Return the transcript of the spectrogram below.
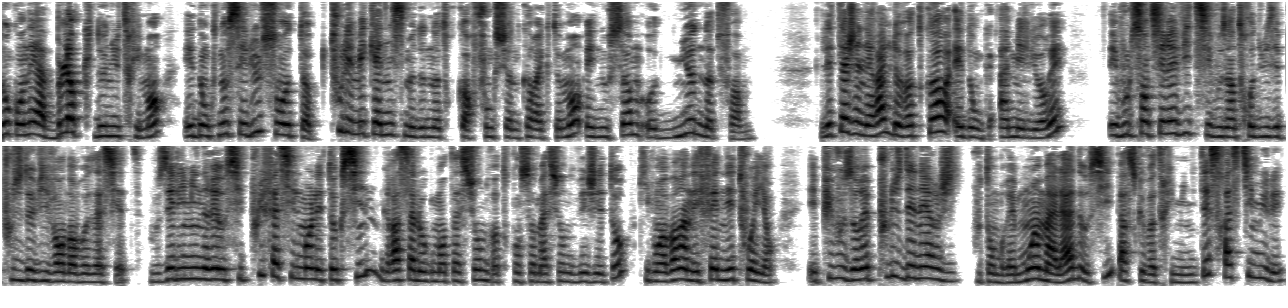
Donc on est à bloc de nutriments et donc nos cellules sont au top. Tous les mécanismes de notre corps fonctionnent correctement et nous sommes au mieux de notre forme. L'état général de votre corps est donc amélioré et vous le sentirez vite si vous introduisez plus de vivants dans vos assiettes. Vous éliminerez aussi plus facilement les toxines grâce à l'augmentation de votre consommation de végétaux qui vont avoir un effet nettoyant. Et puis vous aurez plus d'énergie. Vous tomberez moins malade aussi parce que votre immunité sera stimulée.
